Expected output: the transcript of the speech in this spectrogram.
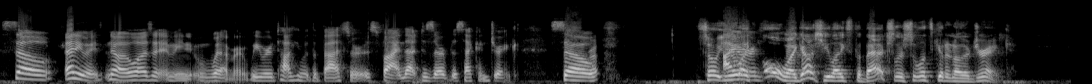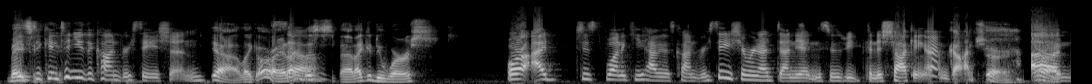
So, anyways, no, it wasn't. I mean, whatever. We were talking about The Bachelor. It was fine. That deserved a second drink. So, so you're I like, was- oh my gosh, he likes The Bachelor, so let's get another drink. and to continue the conversation, yeah, like, all right, I'm- this is bad. I could do worse. or I just want to keep having this conversation. We're not done yet. And as soon as we finish talking, I'm gone. Sure. All right. Um,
